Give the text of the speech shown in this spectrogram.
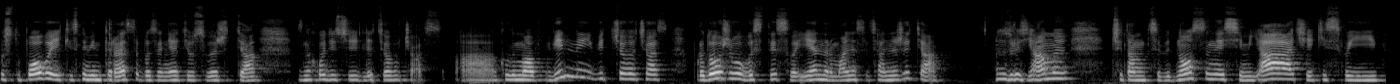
поступово якісь нові інтереси або заняття у своє життя, знаходячи для цього час. А коли мав вільний від цього час, продовжував вести своє нормальне соціальне життя з друзями, чи там це відносини, сім'я, чи якісь свої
